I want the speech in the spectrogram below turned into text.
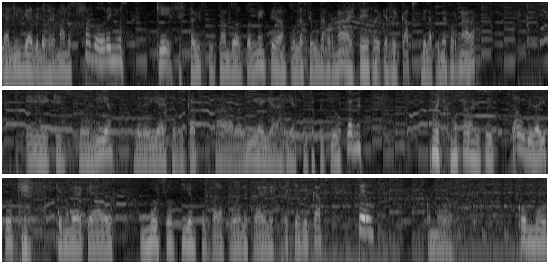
la Liga de los Hermanos Salvadoreños que se está disputando actualmente. Van por la segunda jornada. Este es el recaps de la primera jornada. Eh, que lo debía, le debía este recaps a la liga y a, sus respectivos clanes. Pues como saben, yo soy tan olvidadizo que, que no me había quedado mucho tiempo para poderles traerles este recaps. Pero como, como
